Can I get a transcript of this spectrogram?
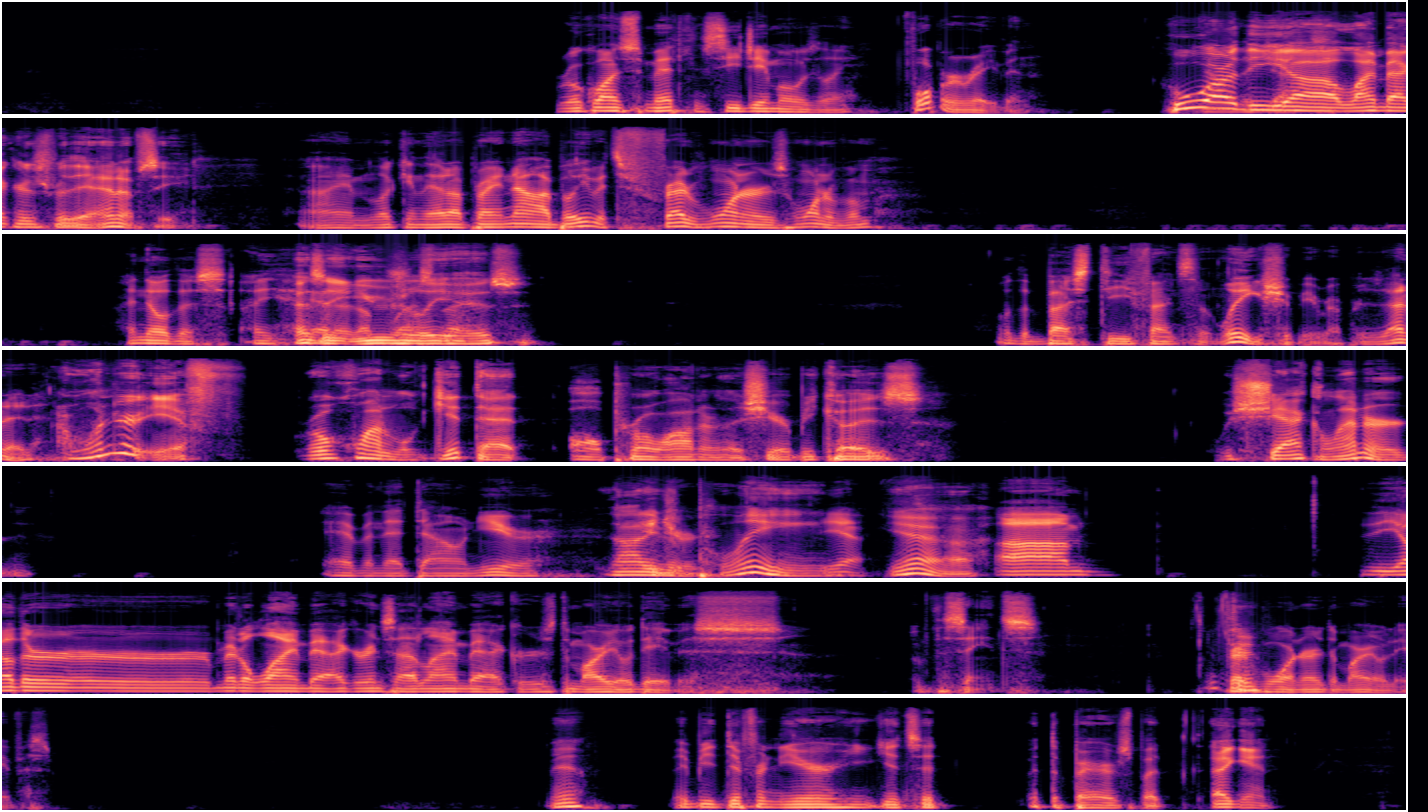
Roquan Smith and CJ Mosley, former Raven. Who are the the uh, linebackers for the NFC? I am looking that up right now. I believe it's Fred Warner is one of them. I know this. I As it up usually is. Well, the best defense in the league should be represented. I wonder if Roquan will get that All Pro honor this year because with Shaq Leonard Having that down year, not Injured. even playing, Yeah. yeah, Um, the other middle linebacker, inside linebacker, is Demario Davis of the Saints. Fred Okay. Warner, Demario Davis. yeah, maybe a different year he gets it with the Bears, but again,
